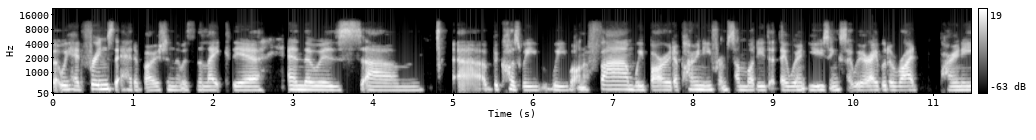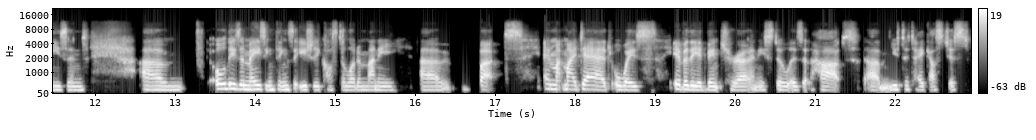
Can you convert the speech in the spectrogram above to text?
but we had friends that had a boat, and there was the lake there, and there was um, uh, because we we were on a farm, we borrowed a pony from somebody that they weren't using, so we were able to ride ponies and um, all these amazing things that usually cost a lot of money uh, but and my, my, dad always ever the adventurer and he still is at heart um, used to take us just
